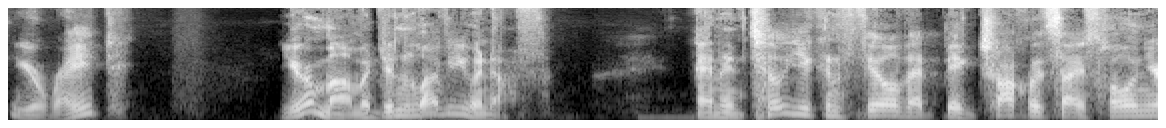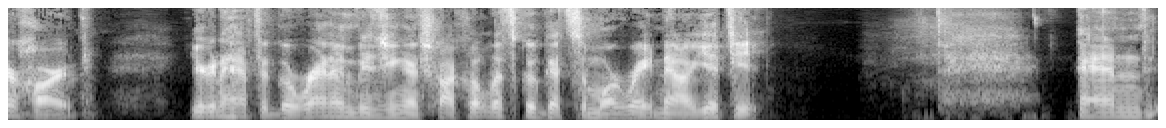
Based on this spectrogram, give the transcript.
You're right. Your mama didn't love you enough. And until you can fill that big chocolate sized hole in your heart, you're going to have to go on binging on chocolate. Let's go get some more right now. Yippee. And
